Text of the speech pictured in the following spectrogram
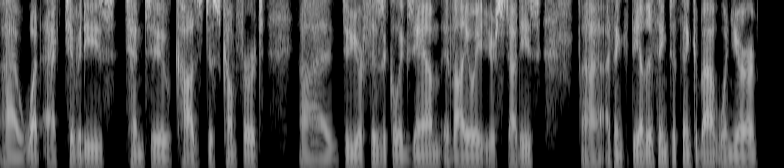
uh, what activities tend to cause discomfort. Uh, do your physical exam, evaluate your studies. Uh, I think the other thing to think about when you're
